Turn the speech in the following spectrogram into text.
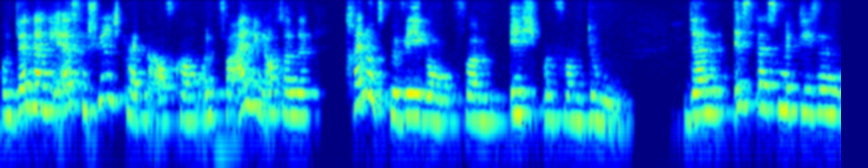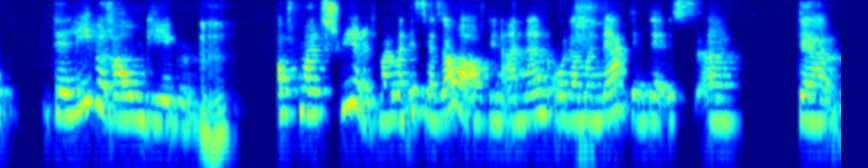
Und wenn dann die ersten Schwierigkeiten aufkommen und vor allen Dingen auch so eine Trennungsbewegung vom Ich und vom Du, dann ist das mit diesen der Liebe Raum geben mhm. oftmals schwierig, weil man ist ja sauer auf den anderen oder man merkt, der ist, äh, der,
